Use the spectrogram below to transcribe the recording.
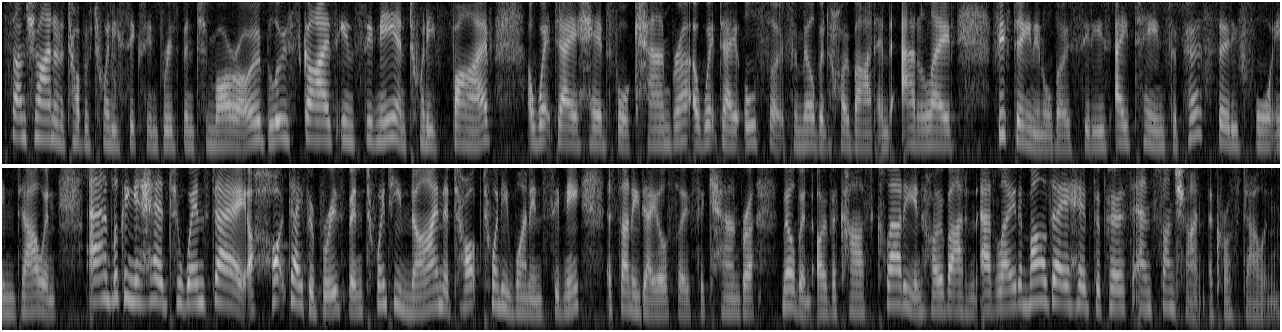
Sunshine and a top of 26 in Brisbane tomorrow. Blue skies in Sydney and 25. A wet day ahead for Canberra. A wet day also for Melbourne, Hobart and Adelaide. 15 in all those cities. 18 for Perth, 34 in Darwin. And looking ahead to Wednesday, a hot day for Brisbane, 29, the top 21 in Sydney. A sunny day also for Canberra. Melbourne overcast, cloudy in Hobart and Adelaide. A mild day ahead for Perth and sunshine across Darwin.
